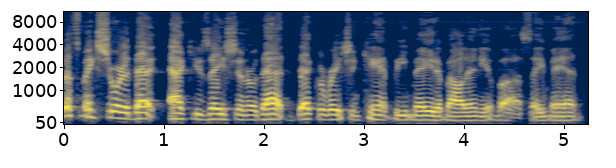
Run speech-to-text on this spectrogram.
Let's make sure that that accusation or that declaration can't be made about any of us. Amen.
